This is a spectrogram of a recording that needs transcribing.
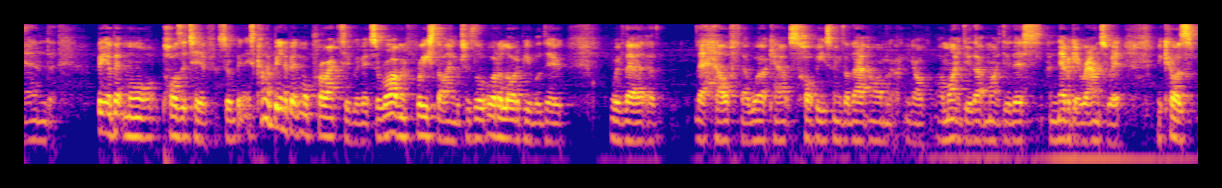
and be a bit more positive. So it's kind of being a bit more proactive with it. So rather than freestyling, which is what a lot of people do with their their health, their workouts, hobbies, things like that. Oh, you know, I might do that, might do this, and never get around to it because,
